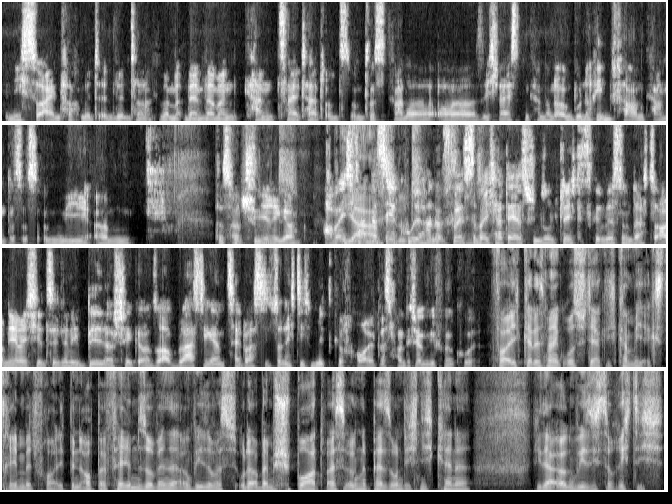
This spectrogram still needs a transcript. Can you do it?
nicht so einfach mit im Winter. Wenn man, wenn, wenn man kann, Zeit hat und, und das gerade äh, sich leisten kann, dann irgendwo noch hinfahren kann. Das ist irgendwie, ähm, das wird absolut. schwieriger. Aber ich ja, fand das sehr cool, Hannes, absolut. weißt du, weil ich hatte erst schon so ein schlechtes Gewissen und dachte, oh nee, wenn ich jetzt die Bilder schicke und so, aber du hast die ganze Zeit, du hast dich so richtig mitgefreut. Das fand ich irgendwie voll cool. Voll, ich kann, das ist meine große Stärke, ich kann mich extrem mitfreuen. Ich bin auch bei Filmen so, wenn da irgendwie sowas, oder beim Sport, weißt du, irgendeine Person, die ich nicht kenne, die da irgendwie sich so richtig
